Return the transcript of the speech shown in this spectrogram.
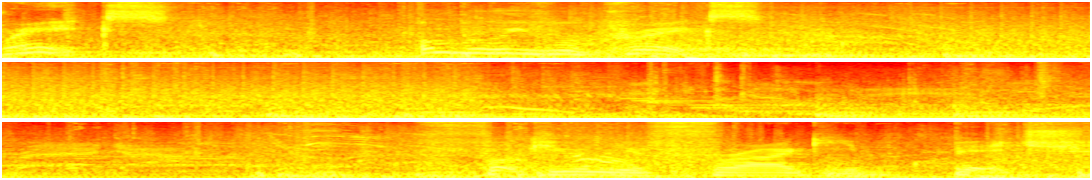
Pricks! Unbelievable pricks! Fuck you and your frag, you bitch.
